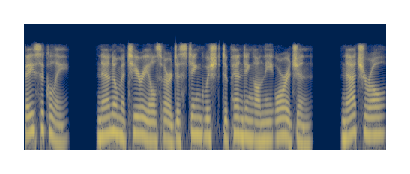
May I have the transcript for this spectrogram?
Basically, Nanomaterials are distinguished depending on the origin, natural,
